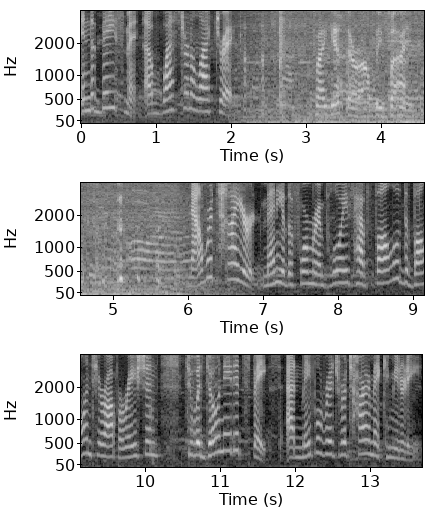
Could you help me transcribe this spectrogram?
in the basement of Western Electric. If I get there, I'll be fine. Now retired, many of the former employees have followed the volunteer operation to a donated space at Maple Ridge Retirement Community.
